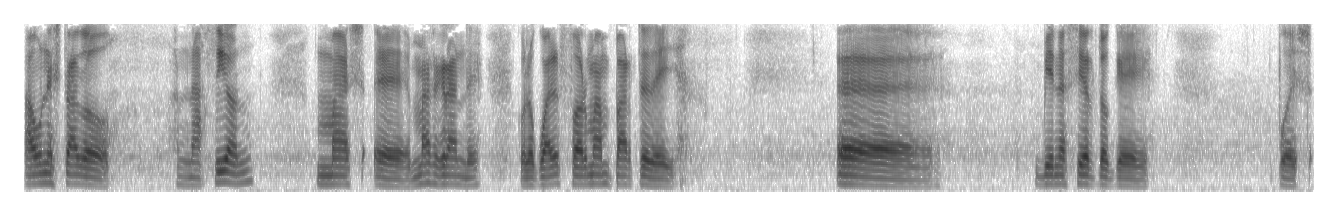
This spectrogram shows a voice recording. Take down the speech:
a un Estado nación más, eh, más grande, con lo cual forman parte de ella. Eh, bien es cierto que pues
